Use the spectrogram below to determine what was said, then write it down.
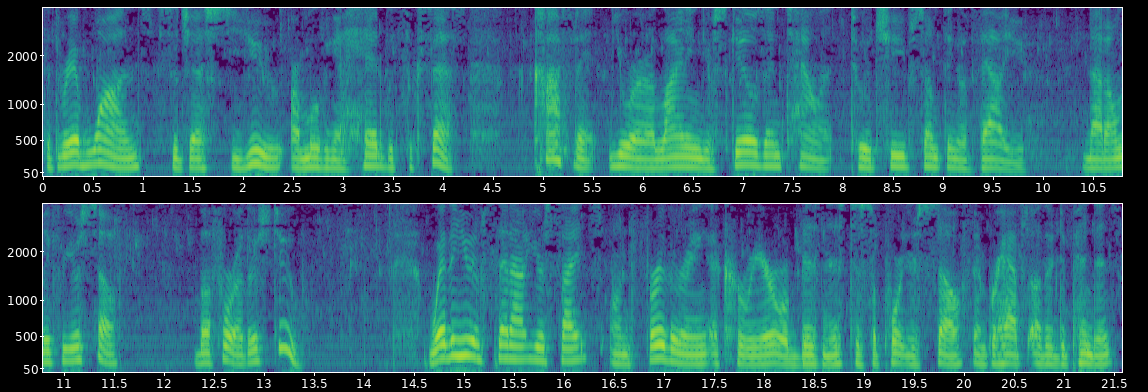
The Three of Wands suggests you are moving ahead with success, confident you are aligning your skills and talent to achieve something of value, not only for yourself, but for others too. Whether you have set out your sights on furthering a career or business to support yourself and perhaps other dependents,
